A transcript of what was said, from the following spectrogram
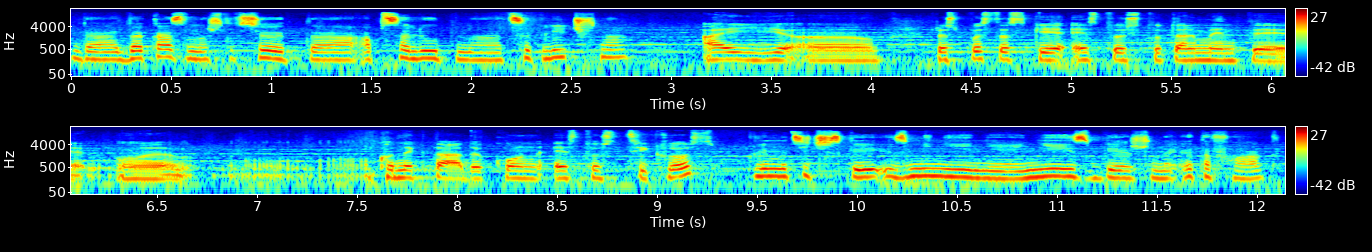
Да, доказано, что все это абсолютно циклично. Hay eh, respuestas que esto es totalmente eh, conectado con estos ciclos Климатические изменения неизбежны, это факт.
